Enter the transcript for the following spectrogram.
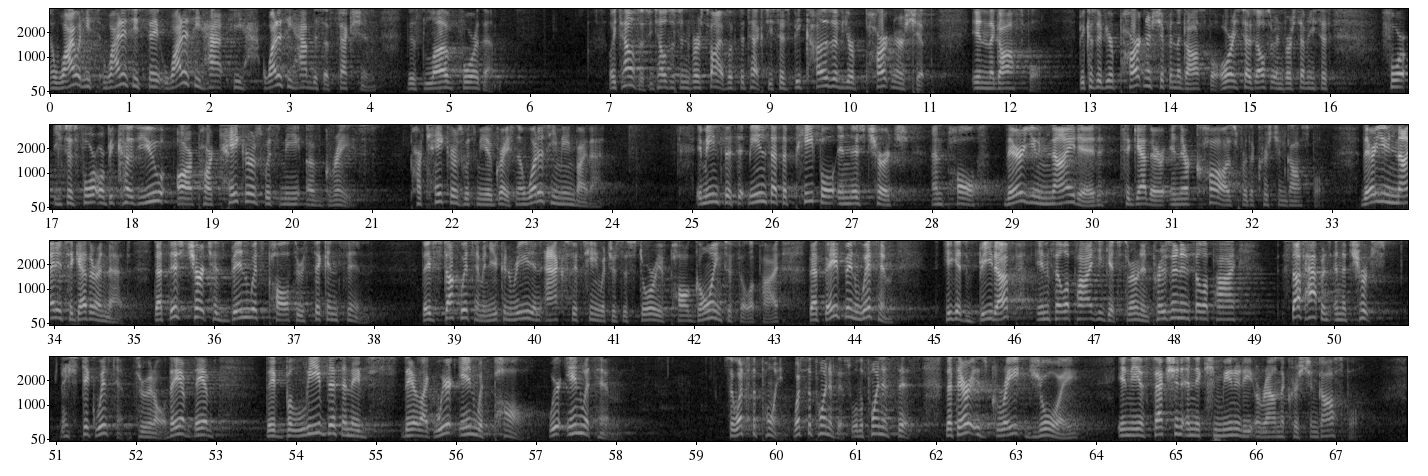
Now, why would he, why does he say, why does he have, he, why does he have this affection, this love for them? Well, he tells us, he tells us in verse 5, look at the text. He says, because of your partnership in the gospel because of your partnership in the gospel. Or he says elsewhere in verse 7, he says, for, he says, for or because you are partakers with me of grace. Partakers with me of grace. Now, what does he mean by that? It means this it means that the people in this church and Paul, they're united together in their cause for the Christian gospel. They're united together in that. That this church has been with Paul through thick and thin. They've stuck with him, and you can read in Acts 15, which is the story of Paul going to Philippi, that they've been with him. He gets beat up in Philippi, he gets thrown in prison in Philippi. Stuff happens, and the church, they stick with him through it all. They have, they have, they've believed this, and they've, they're like, we're in with Paul, we're in with him. So, what's the point? What's the point of this? Well, the point is this that there is great joy in the affection and the community around the Christian gospel.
